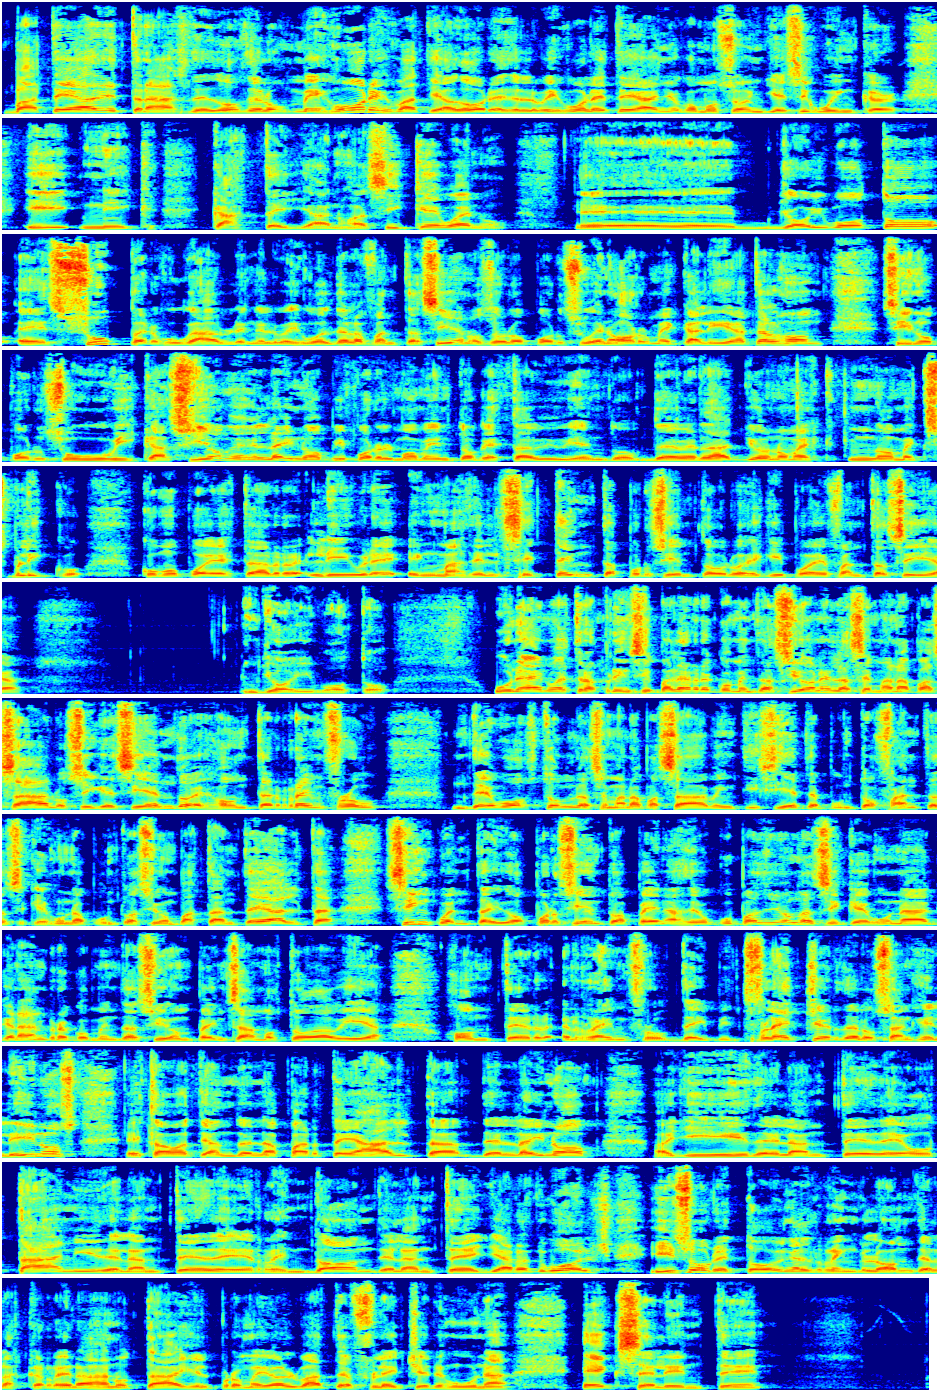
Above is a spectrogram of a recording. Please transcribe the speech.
batea detrás de dos de los mejores bateadores del béisbol este año, como son Jesse Winker y Nick Castellanos. Así que bueno, eh, Joey Boto es súper jugable en el béisbol de la fantasía, no solo por su enorme calidad al home, sino por su ubicación en el line-up y por el momento que está viviendo. De verdad, yo no me, no me explico cómo puede estar libre en más del 70% de los equipos de fantasía. Joey Boto. Una de nuestras principales recomendaciones la semana pasada, lo sigue siendo, es Hunter Renfro de Boston. La semana pasada 27 puntos fantasy, que es una puntuación bastante alta, 52% apenas de ocupación, así que es una gran recomendación, pensamos todavía, Hunter Renfro. David Fletcher de Los Angelinos está bateando en la parte alta del line-up, allí delante de Otani, delante de Rendón, delante de Jared Walsh y sobre todo en el renglón de las carreras anotadas y el promedio al bate, Fletcher es una excelente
